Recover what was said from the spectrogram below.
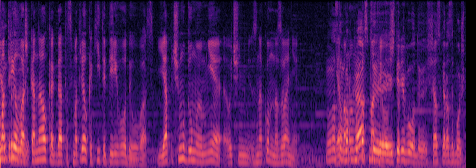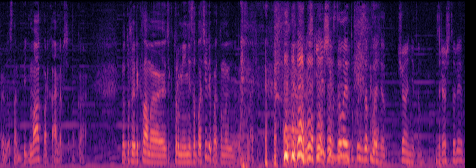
смотрел ваш канал когда-то, смотрел какие-то переводы у вас. Я почему думаю, мне очень знаком название. Ну, у нас Я, там Warcraft и переводы. Сейчас гораздо больше появилось. Там Ведьмак, Warhammer, все такое. Но это уже реклама, за которую мне не заплатили, поэтому и нахер. А, Ну, скинешь их Делейту, пусть заплатят. Че они там? Зря что ли это?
